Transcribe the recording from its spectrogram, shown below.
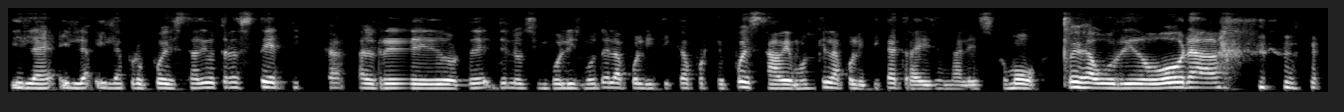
y la, y la, y la, propuesta de otra estética alrededor de, de, los simbolismos de la política, porque pues sabemos que la política tradicional es como pues aburridora,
